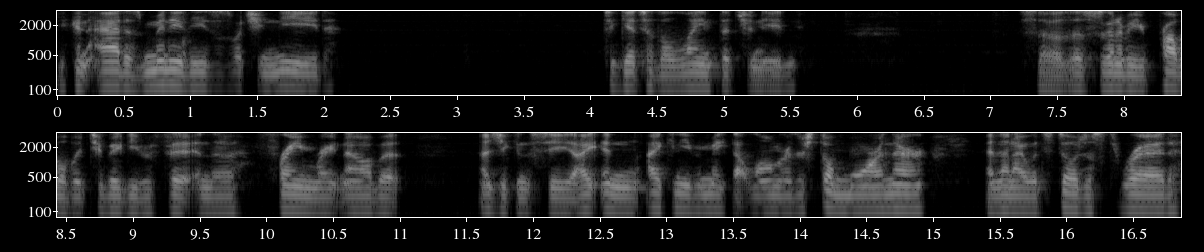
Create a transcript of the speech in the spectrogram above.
you can add as many of these as what you need to get to the length that you need. So this is going to be probably too big to even fit in the frame right now, but as you can see, I and I can even make that longer. There's still more in there, and then I would still just thread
